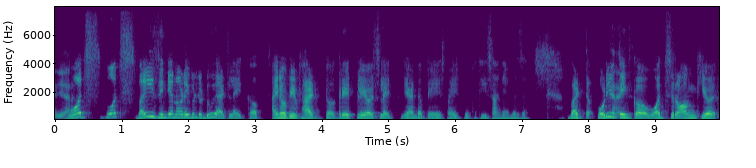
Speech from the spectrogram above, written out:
yeah. what's what's why is India not able to do that? Like uh, I know we've had uh, great players like Leander Paes, Mahesh Bhupathi, Sania Mirza, but what do you Correct. think? Uh, what's wrong here?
